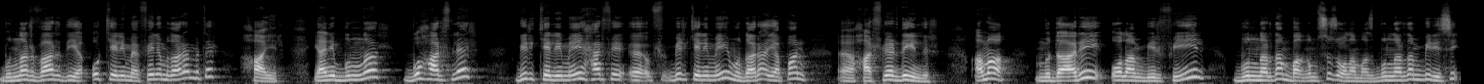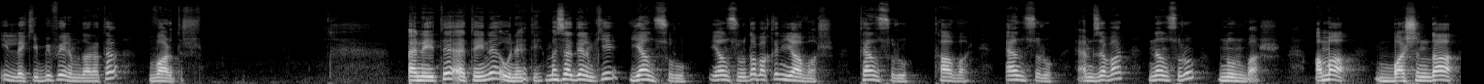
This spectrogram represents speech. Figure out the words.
bunlar var diye o kelime fiil müdare midir? Hayır. Yani bunlar bu harfler bir kelimeyi harfi bir kelimeyi mudara yapan harfler değildir. Ama mudari olan bir fiil bunlardan bağımsız olamaz. Bunlardan birisi illeki bir fiil mudarata vardır. Eneyte eteyne uneti. Mesela diyelim ki yansuru. Yansuru'da bakın ya var. Tensuru ta var. Ensuru hemze var. Nansuru nun var. Ama başında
